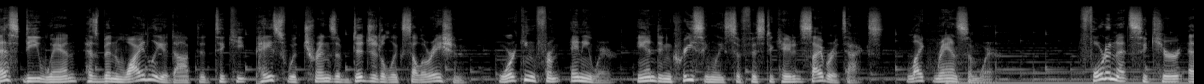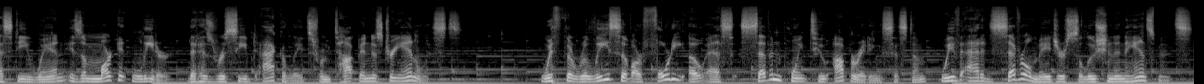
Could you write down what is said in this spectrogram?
SD-WAN has been widely adopted to keep pace with trends of digital acceleration, working from anywhere, and increasingly sophisticated cyber attacks, like ransomware. Fortinet Secure SD-WAN is a market leader that has received accolades from top industry analysts. With the release of our FortiOS 7.2 operating system, we've added several major solution enhancements,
